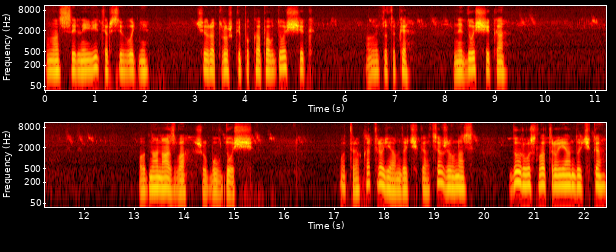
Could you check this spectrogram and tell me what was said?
У нас сильний вітер сьогодні. Вчора трошки покапав дощик, але то таке не дощика. Одна назва, що був дощ. От така трояндочка. Це вже у нас доросла трояндочка.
